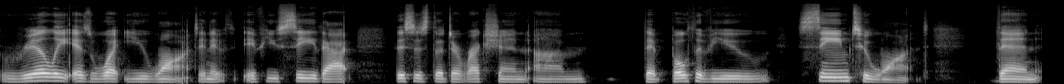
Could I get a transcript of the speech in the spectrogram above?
really is what you want, and if if you see that this is the direction um, that both of you seem to want, then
